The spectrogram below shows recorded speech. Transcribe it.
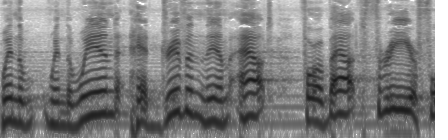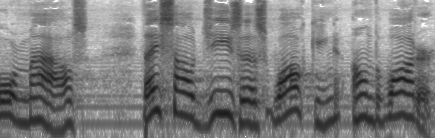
When the, when the wind had driven them out for about three or four miles, they saw Jesus walking on the water.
